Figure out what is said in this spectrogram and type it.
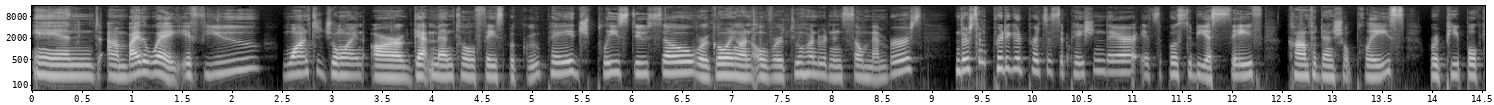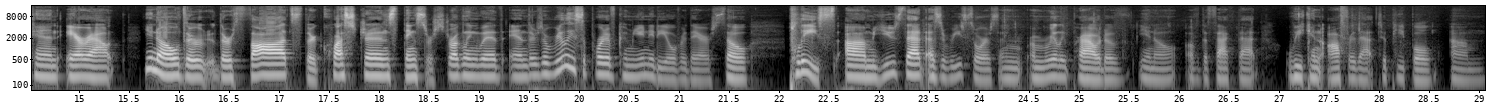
And um, by the way, if you want to join our Get Mental Facebook group page, please do so. We're going on over 200 and so members. And There's some pretty good participation there. It's supposed to be a safe, confidential place where people can air out you know their their thoughts their questions things they're struggling with and there's a really supportive community over there so please um, use that as a resource and I'm really proud of you know of the fact that we can offer that to people um,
